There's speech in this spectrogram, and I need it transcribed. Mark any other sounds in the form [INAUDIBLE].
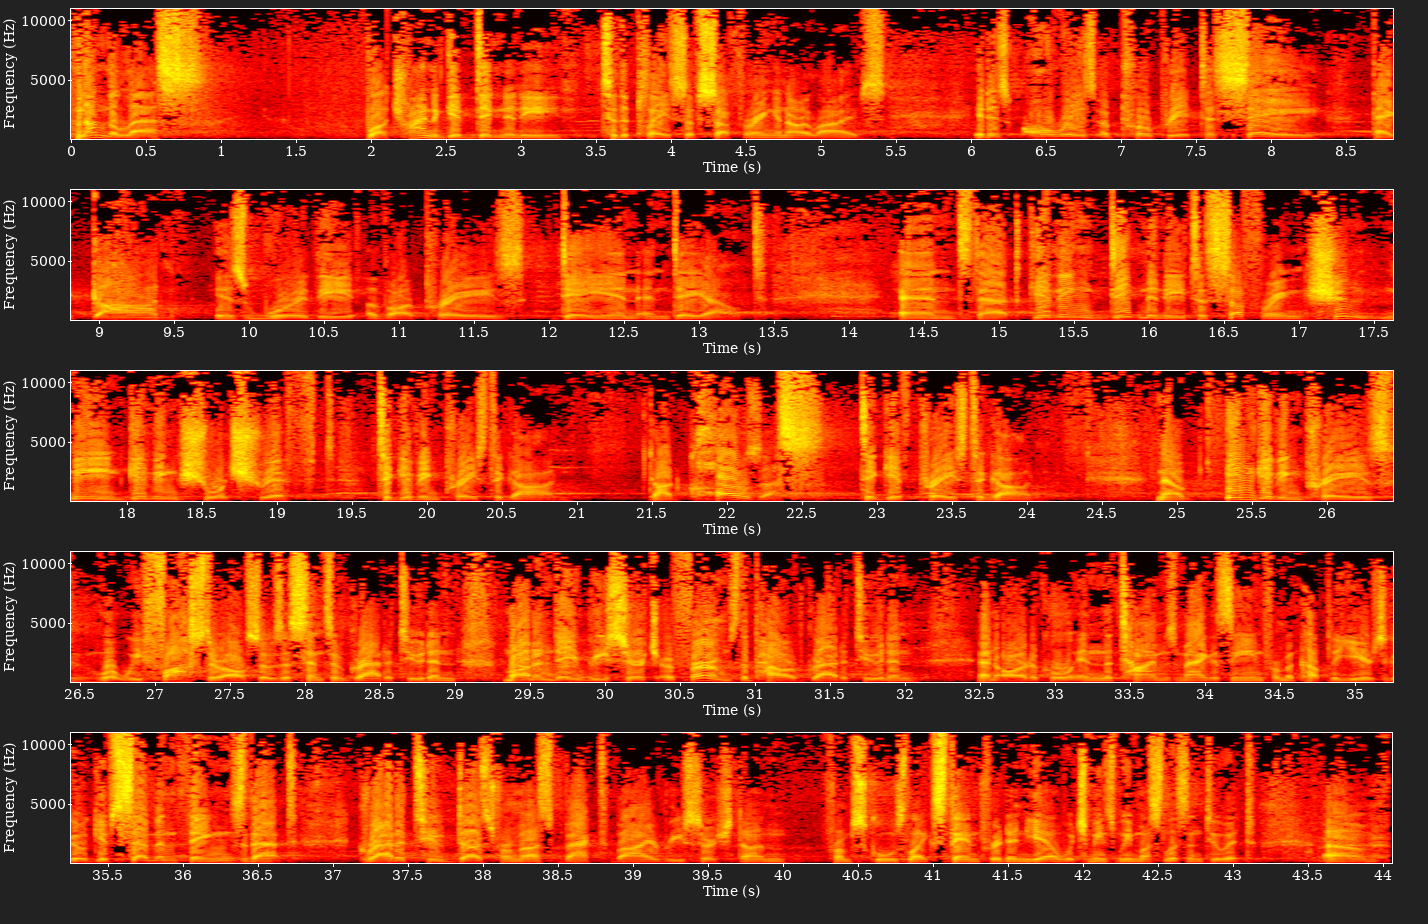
Nonetheless, while trying to give dignity to the place of suffering in our lives, it is always appropriate to say that God is worthy of our praise day in and day out. And that giving dignity to suffering shouldn't mean giving short shrift to giving praise to God. God calls us to give praise to God. Now, in giving praise, what we foster also is a sense of gratitude. And modern day research affirms the power of gratitude. And an article in the Times Magazine from a couple of years ago gives seven things that gratitude does from us, backed by research done from schools like Stanford and Yale, which means we must listen to it. Um,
